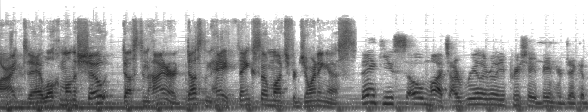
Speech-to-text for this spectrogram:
All right, today I welcome on the show Dustin Heiner. Dustin, hey, thanks so much for joining us. Thank you so much. I really, really appreciate being here, Jacob.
